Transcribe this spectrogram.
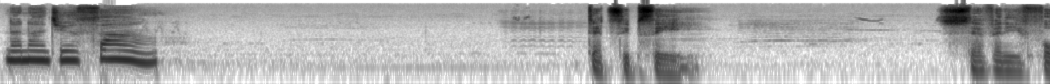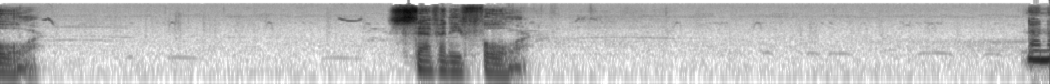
74 74 74三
